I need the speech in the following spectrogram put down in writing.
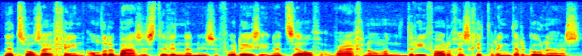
net zoals er geen andere basis te vinden is voor deze in het zelf waargenomen drievoudige schittering der guna's,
